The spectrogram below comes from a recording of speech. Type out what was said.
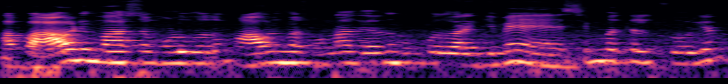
அப்போ ஆவணி மாதம் முழுவதும் ஆவணி மாதம் ஒன்றாந்தேதி முப்பது வரைக்குமே சிம்மத்தில் சூரியன்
